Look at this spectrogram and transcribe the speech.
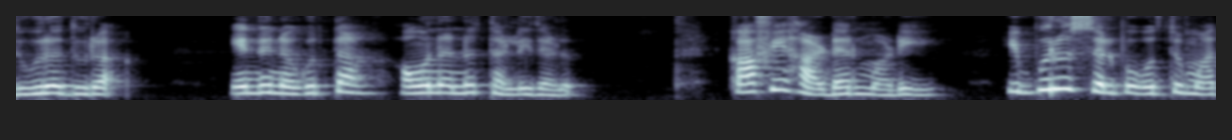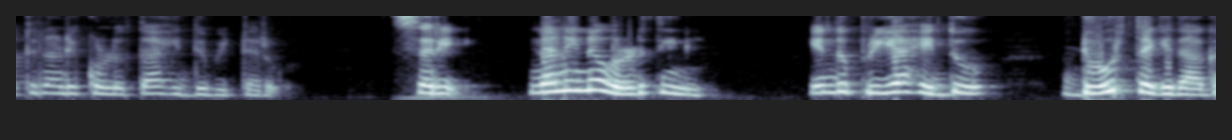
ದೂರ ದೂರ, ಎಂದು ನಗುತ್ತಾ ಅವನನ್ನು ತಳ್ಳಿದಳು. ಕಾಫಿ ಆರ್ಡರ್ ಮಾಡಿ ಇಬ್ಬರೂ ಸ್ವಲ್ಪ ಹೊತ್ತು ಮಾತನಾಡಿಕೊಳ್ಳುತ್ತಾ ಇದ್ದು ಬಿಟ್ಟರು ಸರಿ ನಾನಿನ್ನ ಹೊರಡ್ತೀನಿ, ಎಂದು ಪ್ರಿಯಾ ಎದ್ದು ಡೋರ್ ತೆಗೆದಾಗ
